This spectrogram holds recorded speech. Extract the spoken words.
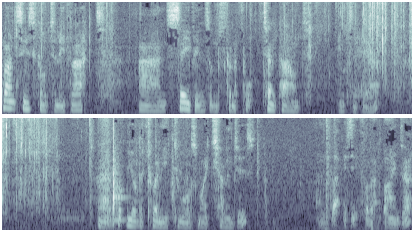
Appliances going to leave that and savings I'm just going to put £10 into here I put the other 20 towards my challenges. And that is it for that binder.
